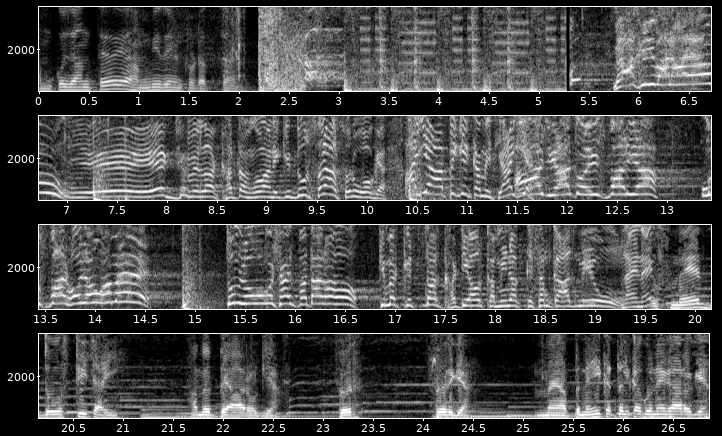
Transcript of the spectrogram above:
हमको जानते हो या हम भी दे इंट्रोडक्शन मैं आखिरी बार आया हूँ। ये एक झमेला खत्म हुआ नहीं कि दूसरा शुरू हो गया। आइए आप ही की कमी थी आइए। आज या तो इस बार या उस बार हो जाऊँगा मैं तुम लोगों को शायद पता ना हो कि मैं कितना घटिया और कमीना किस्म का आदमी हूँ। नहीं नहीं। उसने दोस्ती चाहिए। हमें प्यार हो गया। फिर फिर गया मैं अपने ही कत्ल का गुनेगार हो गया।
